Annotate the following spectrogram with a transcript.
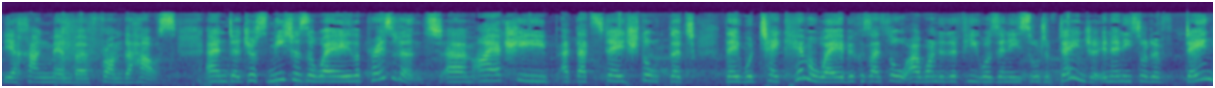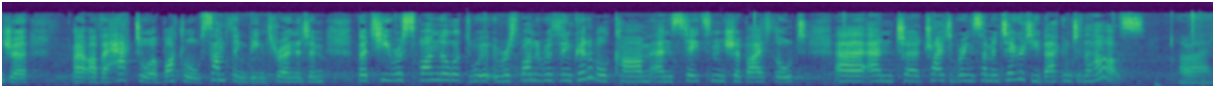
the Agang member from the House. And uh, just meters away, the President. Um, I actually, at that stage, thought that they would take him away because I thought, I wondered if he was any sort of danger, in any sort of danger uh, of a hat or a bottle or something being thrown at him, but he responded, responded with incredible calm and statesmanship, I thought, uh, and uh, tried to bring some integrity back into the House. All right.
